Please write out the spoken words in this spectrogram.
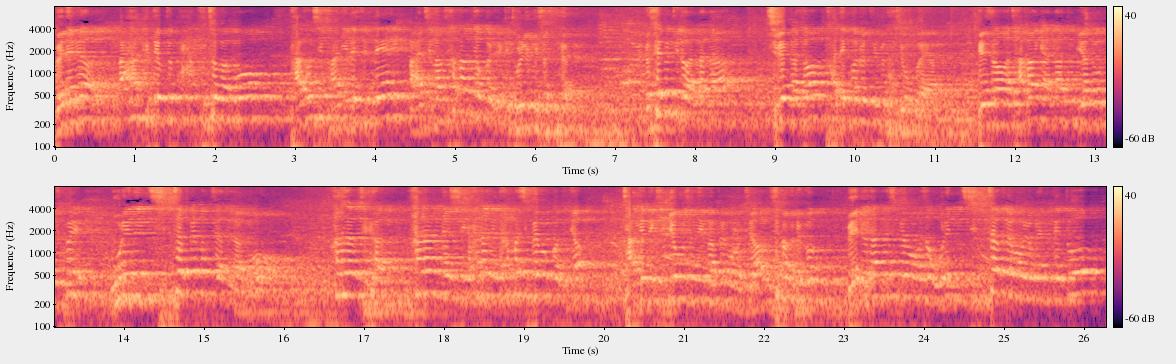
왜냐면 막 그때부터 막 붙여가고 5시 반이 됐을 때 마지막 3학년까지 이렇게 돌리고 있었어요. 새벽기도 왔다가 집에 가서 다 된 거를 들고 다시 온 거예요. 그래서 자막이 안 나와도 미안하고 특별히 올해는 진짜 빼먹지 않으라고 항상 제가 한 학년씩 한 학년에 한 번씩 빼먹거든요. 작년에 김경호 선생님만 빼먹었죠. 그리고 매년 한 번씩 빼먹어서 올해 진짜 빼먹으려고 했는데 또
